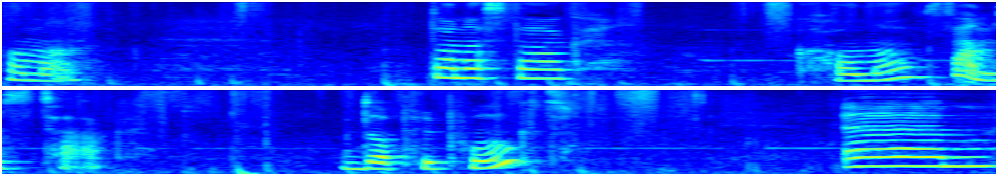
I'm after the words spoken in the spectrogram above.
Komma, Donnerstag, Samstag. Doppelpunkt. Ähm,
